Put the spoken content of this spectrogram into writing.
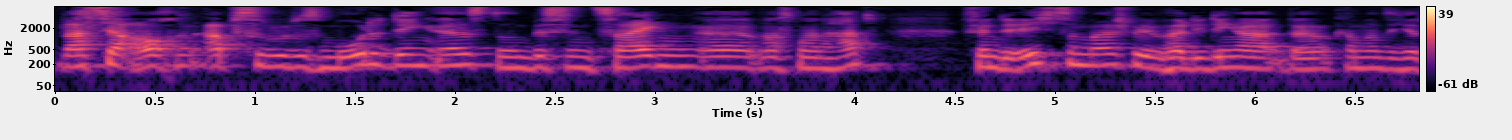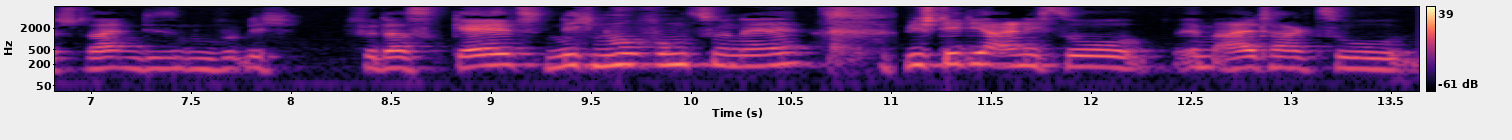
was ja auch ein absolutes Modeding ist, so ein bisschen zeigen, äh, was man hat finde ich zum Beispiel, weil die Dinger, da kann man sich jetzt streiten, die sind nun wirklich für das Geld nicht nur funktionell. Wie steht ihr eigentlich so im Alltag zu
